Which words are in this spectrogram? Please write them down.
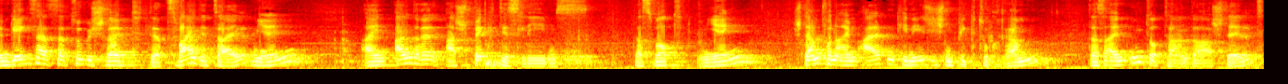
Im Gegensatz dazu beschreibt der zweite Teil, Mieng, ein anderer Aspekt des Lebens. Das Wort Mieng stammt von einem alten chinesischen Piktogramm, das einen Untertan darstellt,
